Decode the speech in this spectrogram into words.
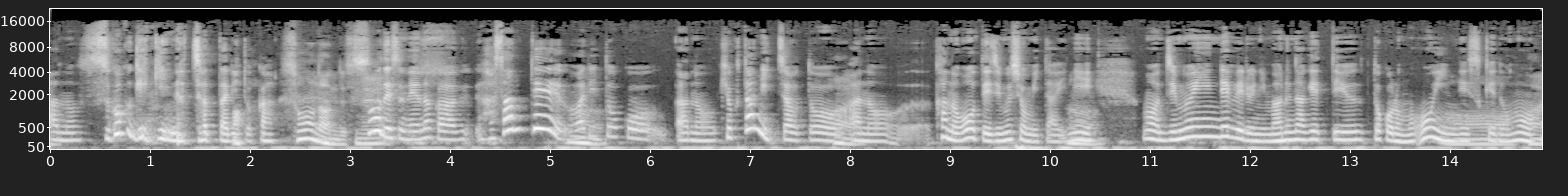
ー。あの、すごく元気になっちゃったりとか、そうなんですね。そうですね。なんか、破産って割とこう、あの、極端に言っちゃうと、はい。あの、かの大手事務所みたいうん。に、もう事務員レベルに丸投げっていうところも多いんですけども、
